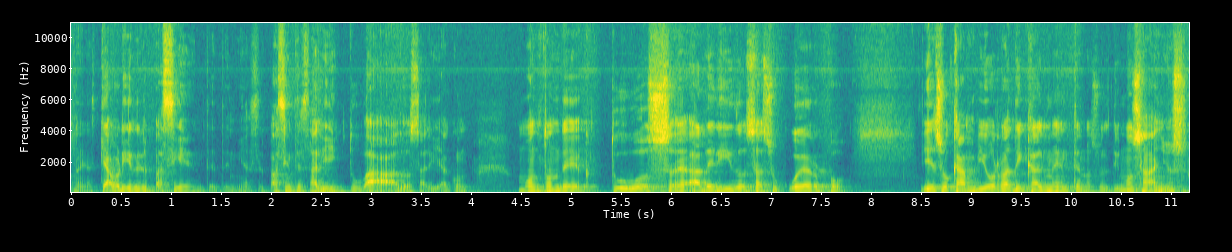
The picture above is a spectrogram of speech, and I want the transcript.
tenías que abrir el paciente, tenías, el paciente salía intubado, salía con un montón de tubos eh, adheridos a su cuerpo. Y eso cambió radicalmente en los últimos años.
